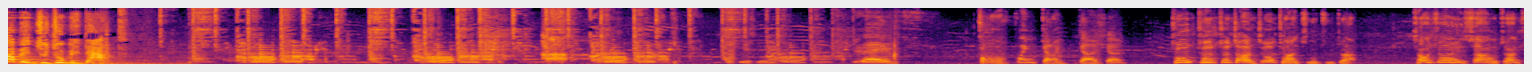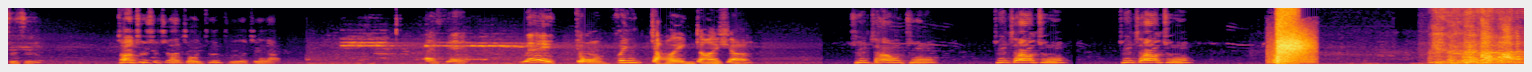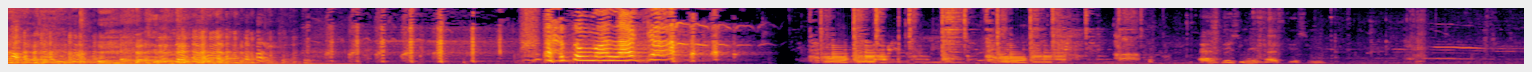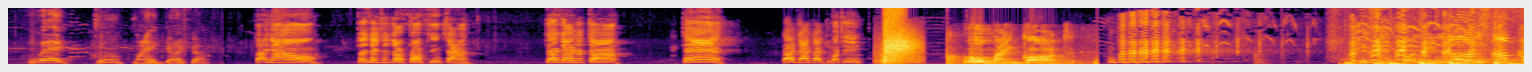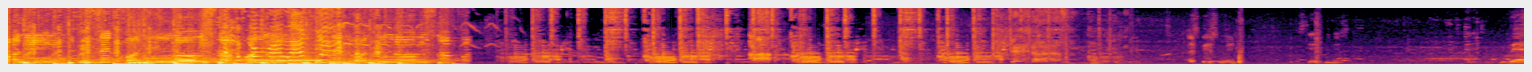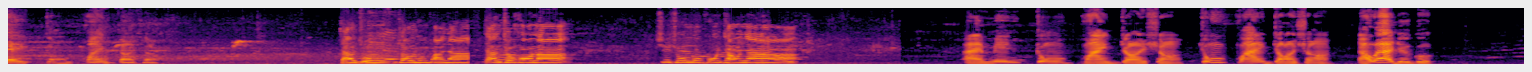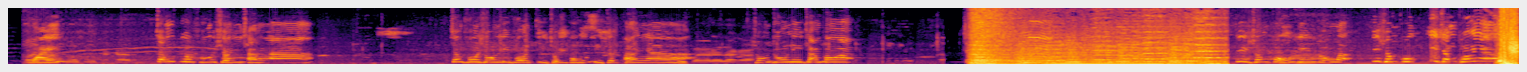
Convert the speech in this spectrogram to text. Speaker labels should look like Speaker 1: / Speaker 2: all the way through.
Speaker 1: no be juju be that.
Speaker 2: I said, where
Speaker 3: John Vincent Johnson? 2000, 2000, 2000.
Speaker 2: Excuse me, excuse me. Where is Zhong Fen Jiangshan?
Speaker 3: 大家好，这这这叫双心山，这这这这，这，大家家主请。
Speaker 1: Oh my god.
Speaker 4: Is it funny? No, it's not funny. Is it funny? No, it's not funny. Is it funny? No, it's not funny.
Speaker 2: Excuse 喂中环江上
Speaker 5: 张中张中船长张中风啦。去中路封桥呀
Speaker 2: 俺们中环江上中环江上到外地去
Speaker 5: 喂中路封城啦。中锋兄弟伙地中锋李成鹏啊中中你成鹏啊一成疯，一成啊，一成疯，一成疯呀。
